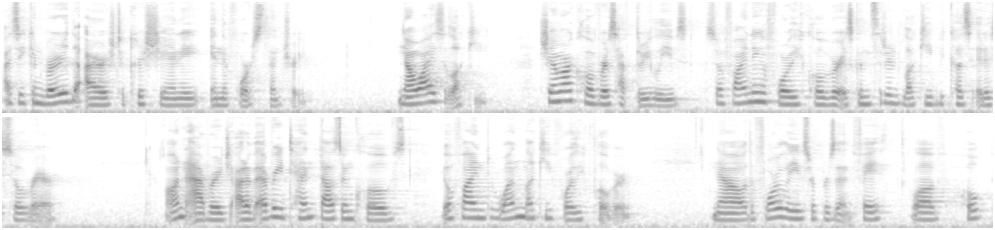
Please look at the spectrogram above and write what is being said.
as he converted the Irish to Christianity in the 4th century. Now, why is it lucky? Shamrock clovers have three leaves, so finding a four leaf clover is considered lucky because it is so rare. On average, out of every 10,000 cloves, you'll find one lucky four leaf clover. Now, the four leaves represent faith, love, hope,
